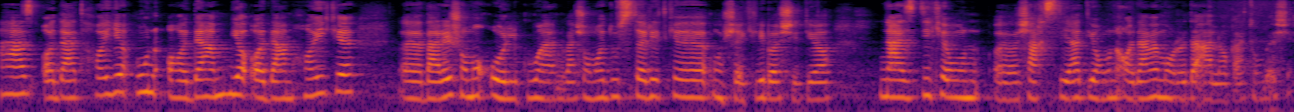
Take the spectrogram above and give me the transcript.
از عادتهای اون آدم یا آدمهایی که برای شما الگوان و شما دوست دارید که اون شکلی باشید یا نزدیک اون شخصیت یا اون آدم مورد علاقتون بشین.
